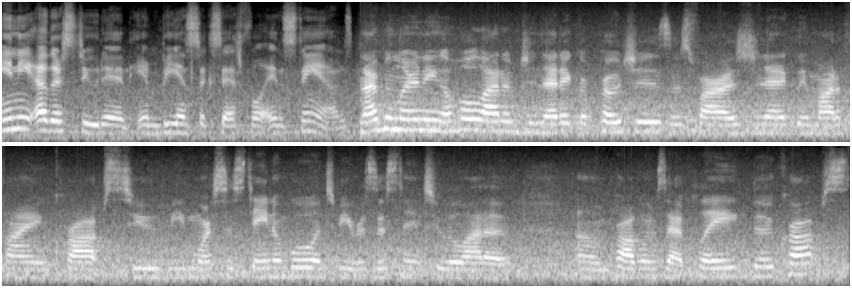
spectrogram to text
any other student in being successful in STEMs. I've been learning a whole lot of genetic approaches as far as genetically modifying crops to be more sustainable and to be resistant to a lot of um, problems that plague the crops.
